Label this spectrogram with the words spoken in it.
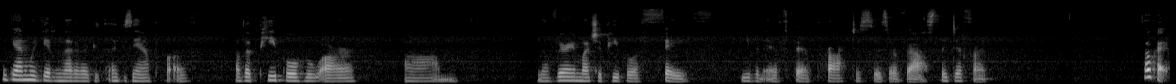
So again, we get another example of, of a people who are, um, you know, very much a people of faith even if their practices are vastly different. Okay,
